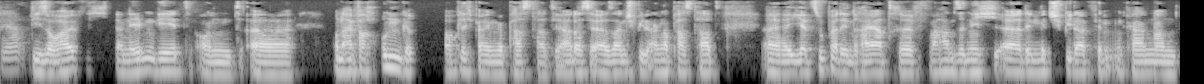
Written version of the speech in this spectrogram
ja. die so häufig daneben geht und äh, und einfach unglaublich bei ihm gepasst hat, ja, dass er sein Spiel angepasst hat, äh, jetzt super den Dreier trifft, wahnsinnig äh, den Mitspieler finden kann und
